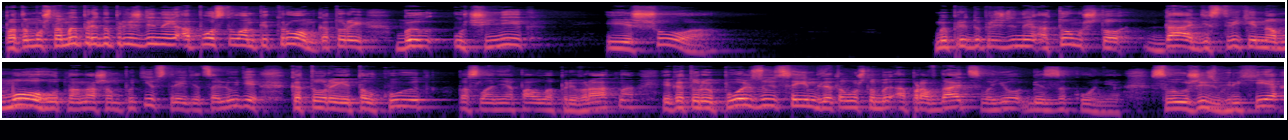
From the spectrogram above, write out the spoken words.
Потому что мы предупреждены апостолом Петром, который был ученик Иешуа. Мы предупреждены о том, что да, действительно могут на нашем пути встретиться люди, которые толкуют послание Павла превратно и которые пользуются им для того, чтобы оправдать свое беззаконие, свою жизнь в грехе,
